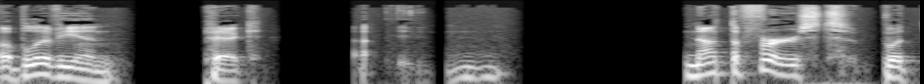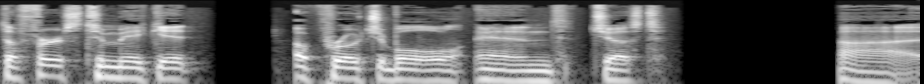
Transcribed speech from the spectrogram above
Oblivion pick. uh, not the first, but the first to make it approachable and just uh,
